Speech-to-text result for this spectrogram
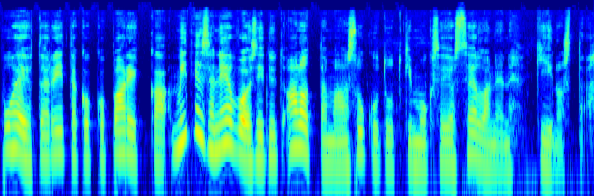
puheenjohtaja Riitta Kokko Parikka, miten sä neuvoisit nyt aloittamaan sukututkimuksen, jos sellainen kiinnostaa?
